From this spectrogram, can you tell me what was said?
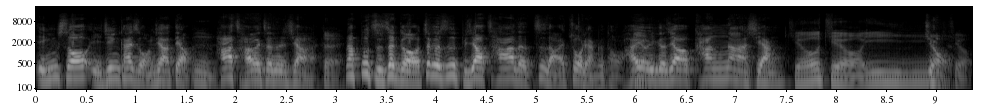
营收已经开始往下掉，嗯，它才会真正下来。对，那不止这个哦，这个是比较差的，至少还做两个头，还有一个叫康纳香。九九一九。九，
